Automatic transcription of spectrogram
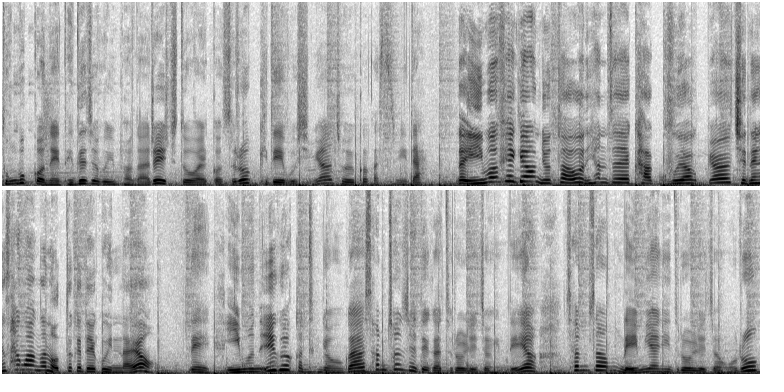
동북권의 대대적인 변화를 주도할 것으로 기대해 보시면 좋을 것 같습니다. 네, 이문 휘경 뉴타운 현재 각 구역별 진행 상황은 어떻게 되고 있나요? 네, 이문 1구역 같은 경우가 3,000세대가 들어올 예정인데요. 삼성 레미안이 들어올 예정으로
